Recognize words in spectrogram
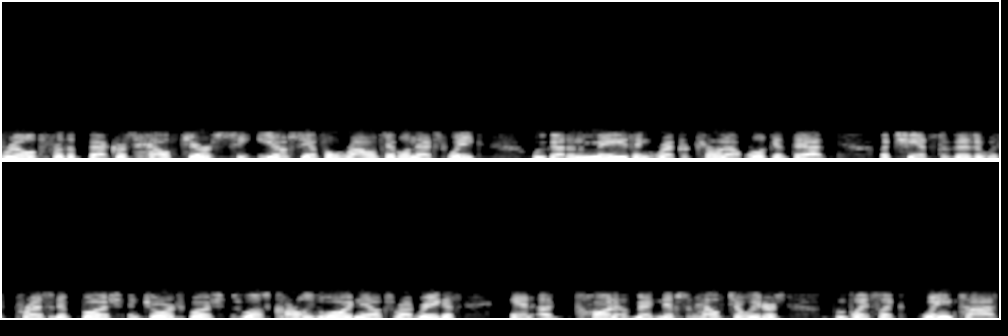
thrilled for the Becker's Healthcare CEO CFO Roundtable next week. We've got an amazing record turnout. We'll look at that. A chance to visit with President Bush and George Bush, as well as Carli Lloyd and Alex Rodriguez, and a ton of magnificent healthcare leaders from places like LeanTaaS,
